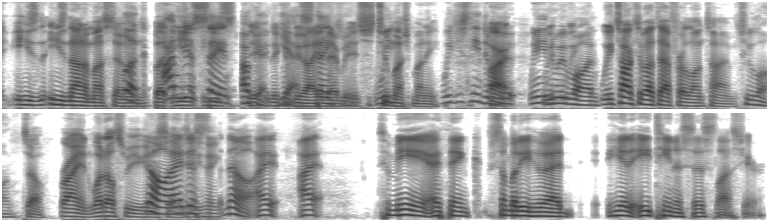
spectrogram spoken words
I- he's he's not a must own, Look, but I'm he- just saying- he's- there- okay, there, can yes, be value thank there, but you. it's just too We- much money. We just need to All move. right, we need to move we- on. We talked about that for a long time. Too long. So, Brian, what else were you going No, to say? I just Anything? no. I I to me, I think somebody who had he had 18 assists last year.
